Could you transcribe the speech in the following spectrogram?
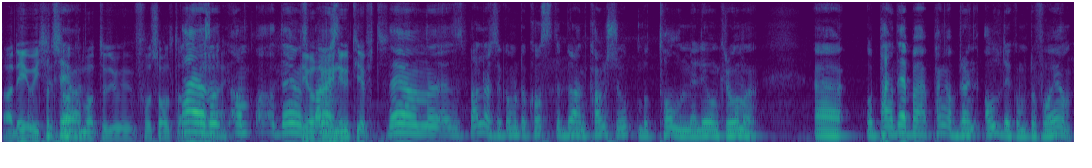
Ja, Det er jo ikke snakk om at du får solgt han. Nei, altså, han, det er jo en det er jo spiller ren utgift. det er jo en eh, spiller som kommer til å koste Brann kanskje opp mot 12 millioner kroner. Eh, og peng, det er penger Brann aldri kommer til å få igjen.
